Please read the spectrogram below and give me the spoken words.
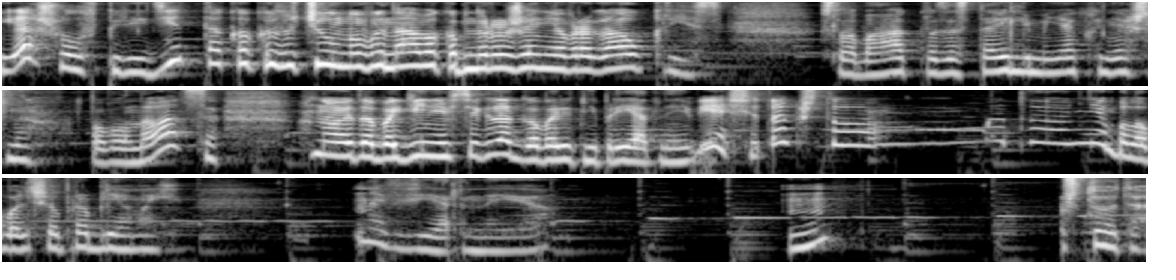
Я шел впереди, так как изучил новый навык обнаружения врага у Крис. Слова Аква заставили меня, конечно, поволноваться, но эта богиня всегда говорит неприятные вещи, так что это не было большой проблемой. Наверное. М? Что это?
